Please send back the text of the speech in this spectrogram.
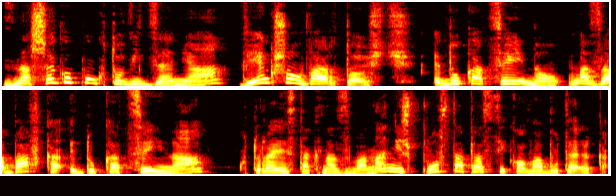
Z naszego punktu widzenia większą wartość edukacyjną ma zabawka edukacyjna, która jest tak nazwana, niż pusta plastikowa butelka.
